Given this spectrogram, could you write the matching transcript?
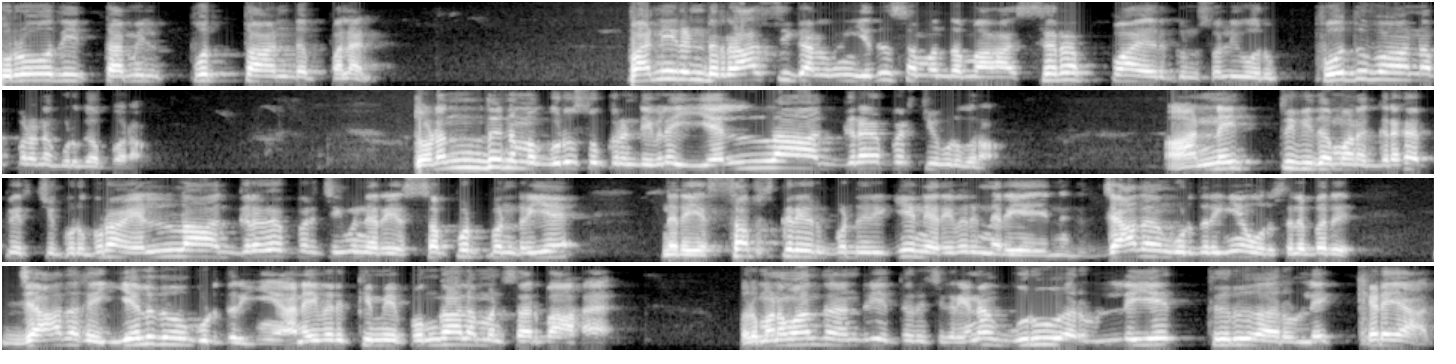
குரோதி தமிழ் புத்தாண்டு பலன். பன்னிரண்டு ராசிக்காரர்களும் எது சம்பந்தமாக சிறப்பா இருக்குன்னு சொல்லி ஒரு பொதுவான பலனை கொடுக்க போறோம். தொடர்ந்து நம்ம குரு சுக்கரன் டிவில எல்லா கிரக பயிற்சியும் கொடுக்குறோம். அனைத்து விதமான கிரக பயிற்சி கொடுக்குறோம். எல்லா கிரக பயிற்சிக்குமே நிறைய சப்போர்ட் பண்றீங்க. நிறைய சப்ஸ்கிரைப் பண்ணிருக்கீங்க நிறைய பேர் நிறைய எனக்கு ஜாதகம் கொடுத்துருக்கீங்க. ஒரு சில பேர் ஜாதக எழுதவும் கொடுத்துருக்கீங்க. அனைவருக்குமே பொங்காலம்மன் சார்பாக ஒரு மனமார்ந்த நன்றியை தெரிவிச்சுக்கிறேன். ஏன்னா குரு அருள்லையே திரு அருளே கிடையாது.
